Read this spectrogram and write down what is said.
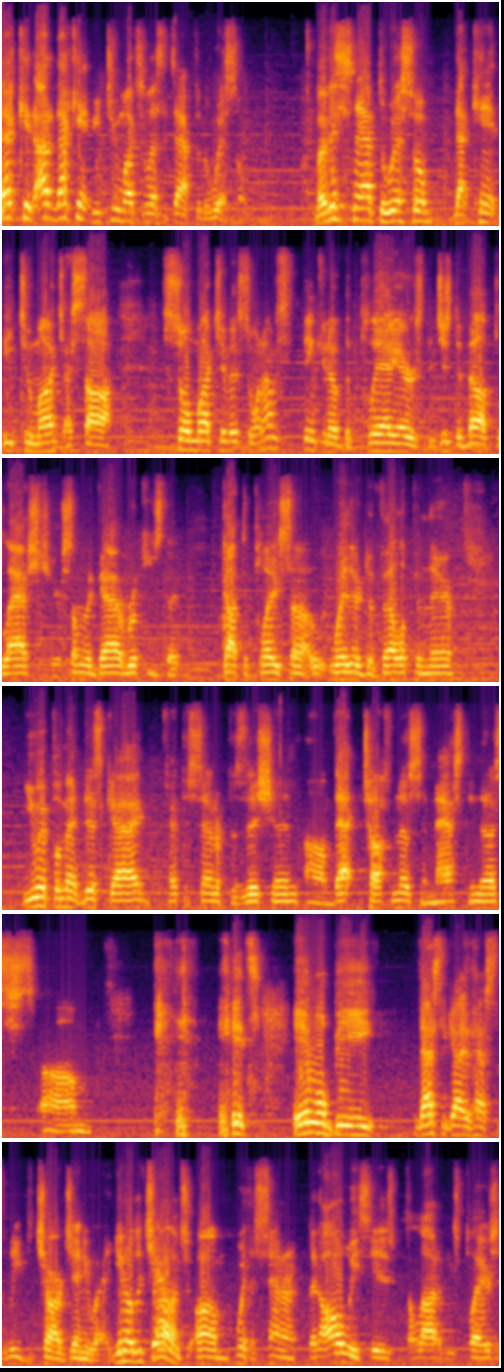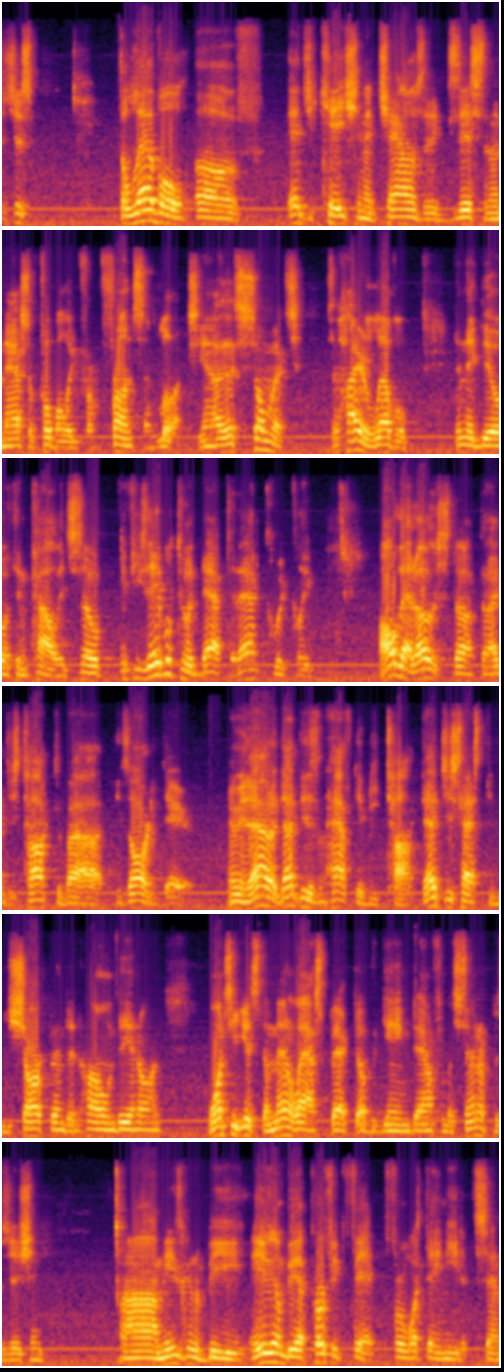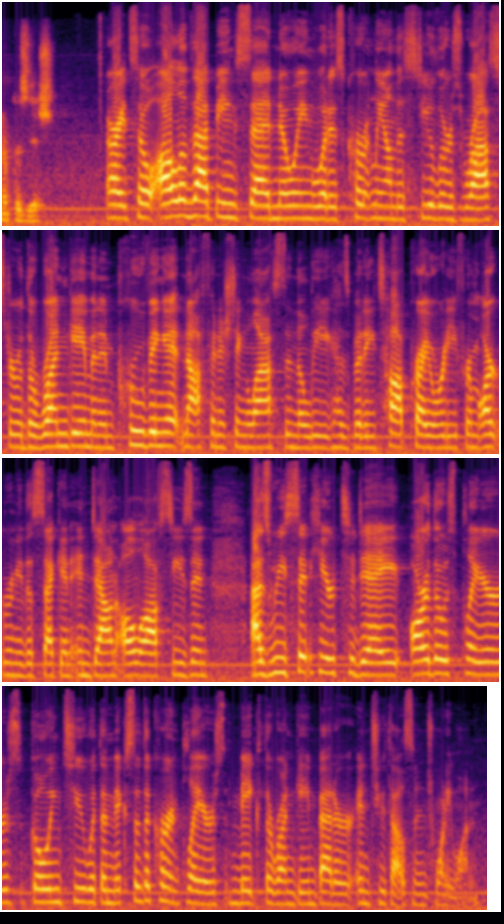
that kid I, that can't be too much unless it's after the whistle. But if it's snap the whistle, that can't be too much. I saw so much of it. So when I was thinking of the players that just developed last year, some of the guy rookies that got to play, some way they're developing there you implement this guy at the center position, um, that toughness and nastiness, um, it's it will be that's the guy who has to lead the charge anyway. You know, the challenge um, with a center that always is with a lot of these players is just the level of education and challenge that exists in the National Football League from fronts and looks. You know, that's so much. It's a higher level than they deal with in college. So if he's able to adapt to that quickly all that other stuff that I just talked about is already there. I mean, that, that doesn't have to be taught. That just has to be sharpened and honed in on. Once he gets the mental aspect of the game down from the center position, um, he's going to be he's going to be a perfect fit for what they need at the center position. All right, so all of that being said, knowing what is currently on the Steelers roster, the run game and improving it, not finishing last in the league, has been a top priority from Art Rooney II in down all offseason. As we sit here today, are those players going to, with a mix of the current players, make the run game better in 2021?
